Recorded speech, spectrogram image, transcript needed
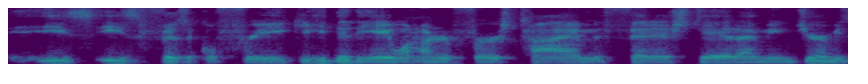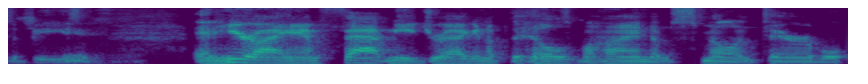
he's he's a physical freak. He did the A100 first time and finished it. I mean Jeremy's a beast. And here I am, fat me, dragging up the hills behind him, smelling terrible.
